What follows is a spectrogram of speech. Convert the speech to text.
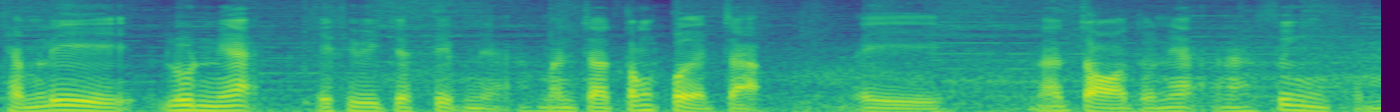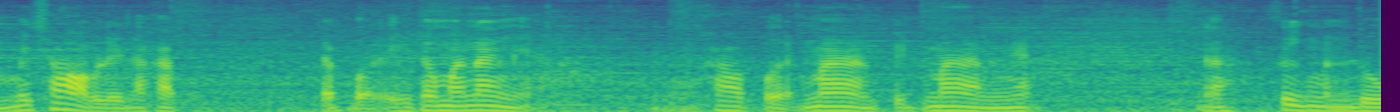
Camry รุ่นนี้ ATV 70เนี่ยมันจะต้องเปิดจากไอ หน้าจอตัวเนี้ยนะซึ่งผมไม่ชอบเลยนะครับจะเปิดที่ต้องมานั่งเนี่ยเข้าเปิดม่านปิดม่านเนี้ยนะซึ่งมันดู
